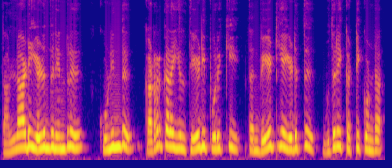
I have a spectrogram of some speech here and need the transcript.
தள்ளாடி எழுந்து நின்று குனிந்து கடற்கரையில் தேடி பொறுக்கி தன் வேட்டியை எடுத்து உதிரை கட்டிக்கொண்டான்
